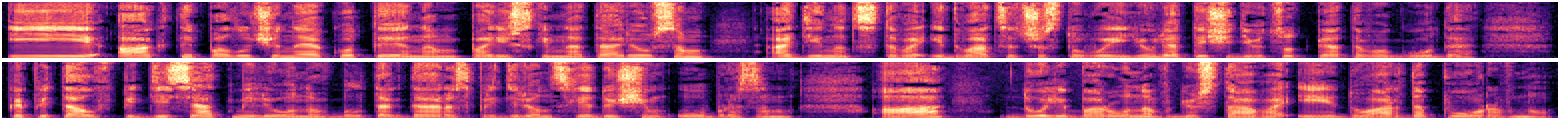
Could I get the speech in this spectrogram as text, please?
и акты, полученные Котеном, парижским нотариусом 11 и 26 июля 1905 года. Капитал в 50 миллионов был тогда распределен следующим образом. А. Доли баронов Гюстава и Эдуарда поровну.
